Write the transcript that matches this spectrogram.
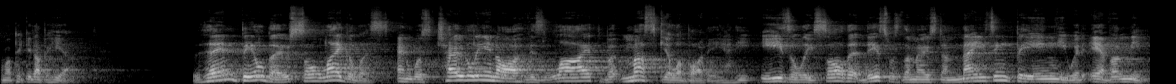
I'm gonna pick it up here. Then Bilbo saw Legolas and was totally in awe of his lithe but muscular body, and he easily saw that this was the most amazing being he would ever meet.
